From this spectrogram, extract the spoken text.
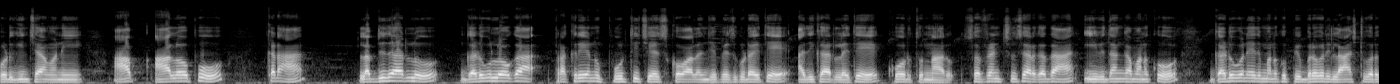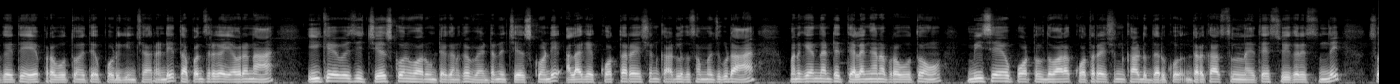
పొడిగించామని ఆ ఆలోపు ఇక్కడ లబ్ధిదారులు గడువులోగా ప్రక్రియను పూర్తి చేసుకోవాలని చెప్పేసి కూడా అయితే అధికారులు అయితే కోరుతున్నారు. సో ఫ్రెండ్స్ చూశారు కదా ఈ విధంగా మనకు గడువు అనేది మనకు ఫిబ్రవరి లాస్ట్ వరకు అయితే ప్రభుత్వం అయితే పొడిగించారండి. తప్పనిసరిగా ఎవరైనా ఈకేవైసీ చేసుకొని వారు ఉంటే కనుక వెంటనే చేసుకోండి. అలాగే కొత్త రేషన్ కార్డులకు సంబంధించి కూడా మనకేంటంటే తెలంగాణ ప్రభుత్వం మీ సేవ పోర్టల్ ద్వారా కొత్త రేషన్ కార్డు దరఖా దరఖాస్తులను అయితే స్వీకరిస్తుంది. సో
